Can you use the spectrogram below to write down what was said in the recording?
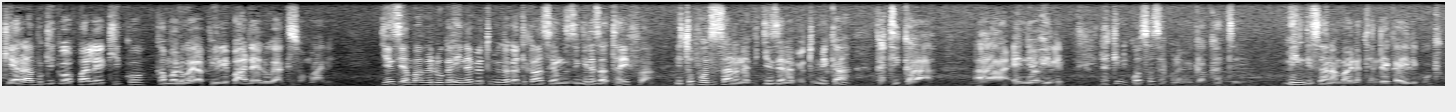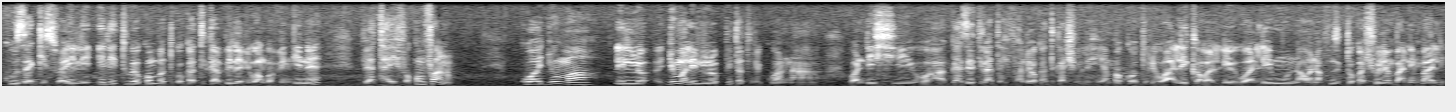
Kiarabu kikiwa pale kiko kama lugha ya pili baada ya lugha ya Kisomali. Jinsi ambavyo lugha hii inavyotumika katika sehemu zingine za taifa ni tofauti sana na jinsi inavyotumika katika uh, eneo hili, lakini kwa sasa kuna mikakati mingi sana ambayo inatendeka ili kukikuza Kiswahili ili tuwe kwamba tuko katika vile viwango vingine vya taifa. Kwa mfano, kwa juma lililo, juma lililopita tulikuwa na waandishi wa gazeti la Taifa Leo katika shule hii ambako tuliwaalika wali, walimu na wanafunzi kutoka shule mbalimbali.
